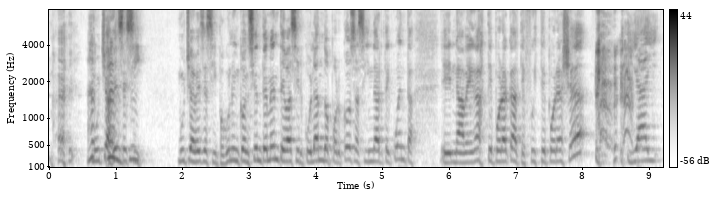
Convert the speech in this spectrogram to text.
Muchas veces sí. Muchas veces sí, porque uno inconscientemente va circulando por cosas sin darte cuenta. Eh, navegaste por acá, te fuiste por allá y hay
